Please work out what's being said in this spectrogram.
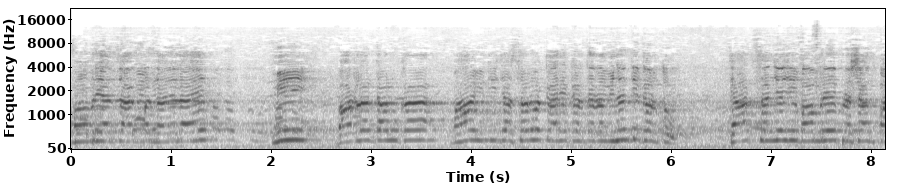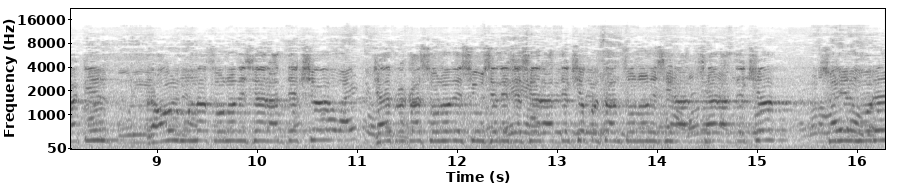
भाबरे यांचं आगमन झालेलं आहे. मी बागलाण तालुका महायुतीच्या सर्व कार्यकर्त्यांना विनंती करतो. त्यात संजयजी भांबरे प्रशांत पाटील राहुल मुन्ना सोनवणे शहर अध्यक्ष जयप्रकाश सोनवणे शिवसेनेचे शहर अध्यक्ष प्रशांत सोनवणे शहर शहर अध्यक्ष सुनील मोरे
